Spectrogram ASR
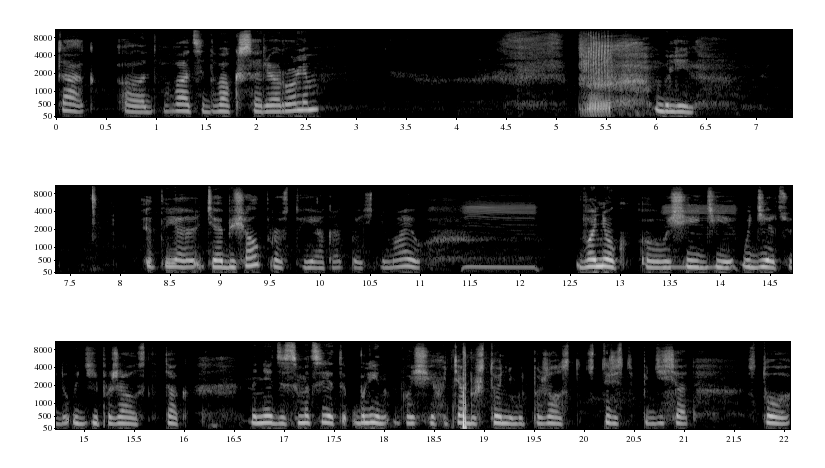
Так, э, 22 косаря ролим. Блин. Это я тебе обещал просто, я как бы снимаю. Ванек, э, вообще иди, уйди отсюда, уйди, пожалуйста. Так, нанять за самоцветы. Блин, вообще хотя бы что-нибудь, пожалуйста. 450, 100,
